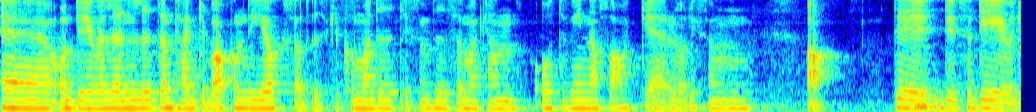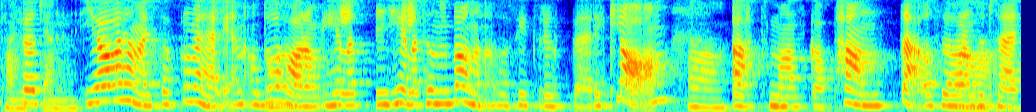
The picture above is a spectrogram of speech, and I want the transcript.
Eh, och det är väl en liten tanke bakom det också, att vi ska komma dit liksom visa hur man kan återvinna saker och liksom, ja. Det, Mm. det, så det är väl tanken. jag var hemma i Stockholm i helgen och då Ja. har de hela, i hela tunnelbanorna så sitter det uppe reklam Ja. att man ska panta och så har de typ så här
